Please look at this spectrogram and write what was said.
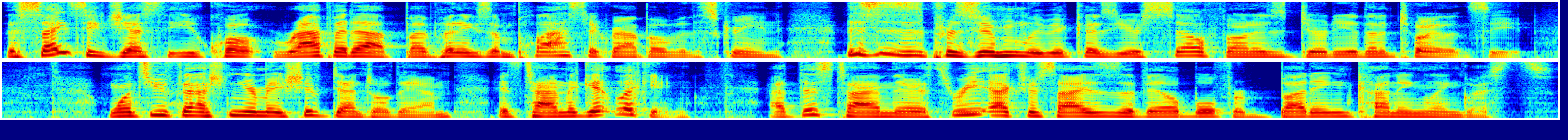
The site suggests that you, quote, wrap it up by putting some plastic wrap over the screen. This is presumably because your cell phone is dirtier than a toilet seat. Once you fashion your makeshift dental dam, it's time to get licking. At this time, there are three exercises available for budding cunning linguists.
